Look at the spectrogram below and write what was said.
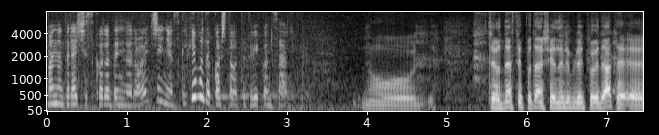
У мене, до речі, скоро день народження. Скільки буде коштувати твій концерт? Ну, це одне з тих питань, що я не люблю відповідати.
